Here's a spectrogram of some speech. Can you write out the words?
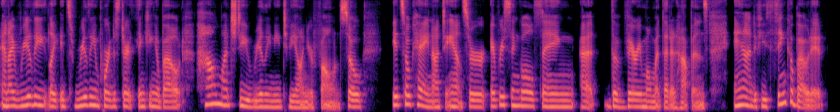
And I really like it's really important to start thinking about how much do you really need to be on your phone. So it's okay not to answer every single thing at the very moment that it happens. And if you think about it,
